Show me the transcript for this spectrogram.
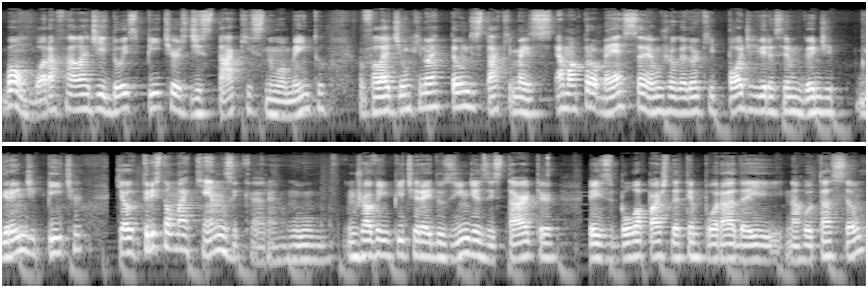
Bom, bora falar de dois pitchers destaques no momento. Vou falar de um que não é tão destaque, mas é uma promessa, é um jogador que pode vir a ser um grande, grande pitcher que é o Tristan McKenzie, cara. Um, um jovem pitcher aí dos Indians, starter, fez boa parte da temporada aí na rotação.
